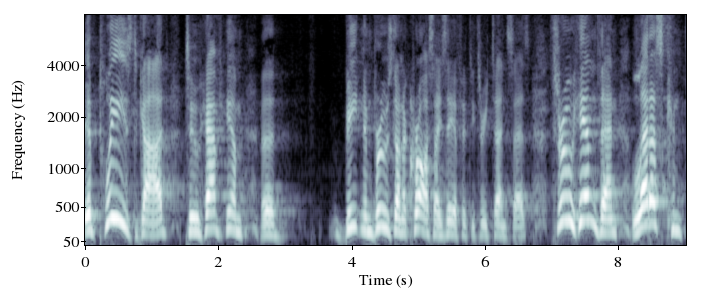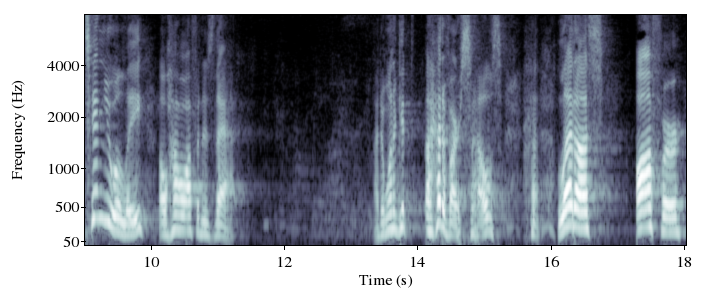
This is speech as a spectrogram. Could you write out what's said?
it pleased God to have him. Uh, beaten and bruised on a cross isaiah 53:10 says through him then let us continually oh how often is that i don't want to get ahead of ourselves let us offer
